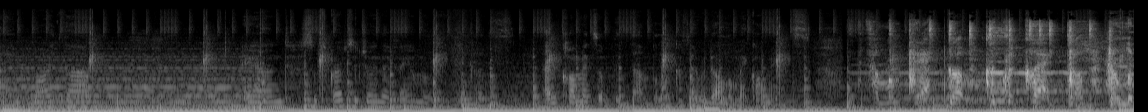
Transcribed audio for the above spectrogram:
i'm martha. And subscribe to join the family because and comment something down below because i read all of my comments. Tell them back up, click click clack up. Hella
